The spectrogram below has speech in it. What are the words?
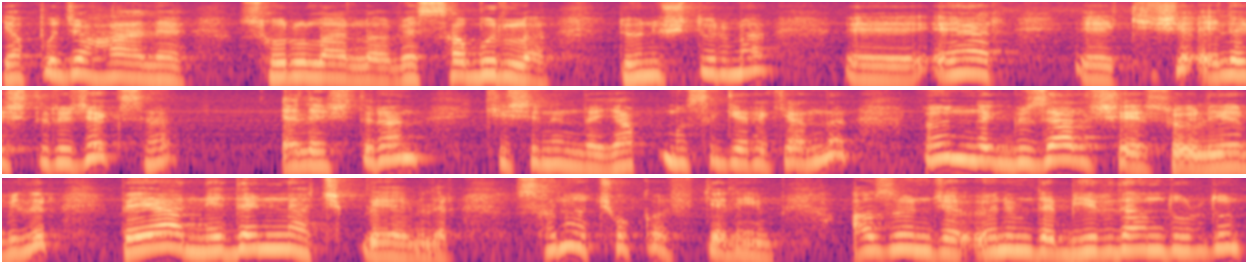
yapıcı hale sorularla ve sabırla dönüştürme. Ee, eğer e, kişi eleştirecekse eleştiren kişinin de yapması gerekenler önüne güzel şey söyleyebilir veya nedenini açıklayabilir. Sana çok öfkeliyim. Az önce önümde birden durdun,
